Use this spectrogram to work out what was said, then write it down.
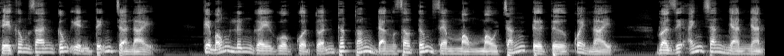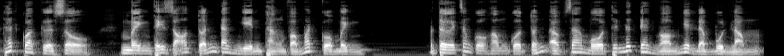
thì không gian cũng yên tĩnh trở lại. Cái bóng lưng gầy guộc của tuấn thấp thoáng đằng sau tấm rèm mỏng màu trắng từ từ quay lại. Và dưới ánh trăng nhàn nhạt, nhạt hất qua cửa sổ mình thấy rõ tuấn đang nhìn thẳng vào mắt của mình. Từ trong cổ họng của tuấn ập ra một thứ nước đen ngòm như là bùn lỏng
